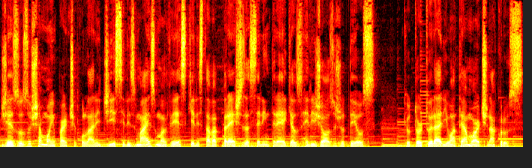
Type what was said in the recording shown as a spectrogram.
Jesus os chamou em particular e disse-lhes mais uma vez que ele estava prestes a ser entregue aos religiosos judeus, que o torturariam até a morte na cruz.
